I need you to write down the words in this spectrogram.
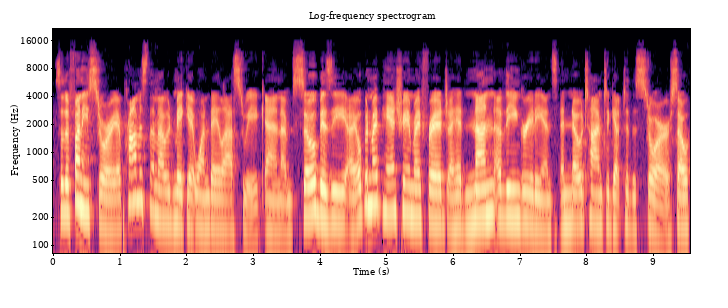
so the funny story, I promised them I would make it one day last week, and I'm so busy. I opened my pantry and my fridge. I had none of the ingredients and no time to get to the store. So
